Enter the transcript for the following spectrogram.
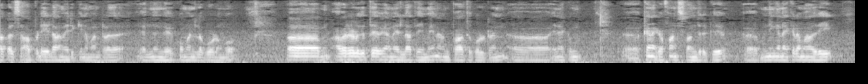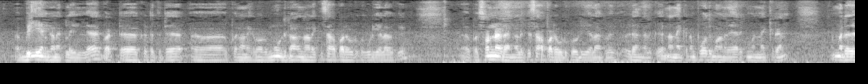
ஆக்கள் சாப்பிட இல்லாமல் இருக்கணுமன்றதை எங்கெங்கே கொமெண்ட்டில் போடுங்கோ. அவர்களுக்கு தேவையான எல்லாத்தையுமே நான் பார்த்துக்கொள்கிறேன் எனக்கும் கணக்கு ஃபண்ட்ஸ் வந்திருக்கு. நீங்கள் நினைக்கிற மாதிரி பில்லியன் கணக்கில் இல்லை பட் கிட்டத்தட்ட இப்போ நினைக்கிறேன் ஒரு மூன்று நாலு நாளைக்கு சாப்பாடு கொடுக்கக்கூடிய அளவுக்கு இப்போ சொன்ன இடங்களுக்கு சாப்பாடு கொடுக்கக்கூடிய இடங்களுக்கு இடங்களுக்கு நான் நினைக்கிறேன் போதுமானதாக இருக்கும்னு நினைக்கிறேன். மற்றது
